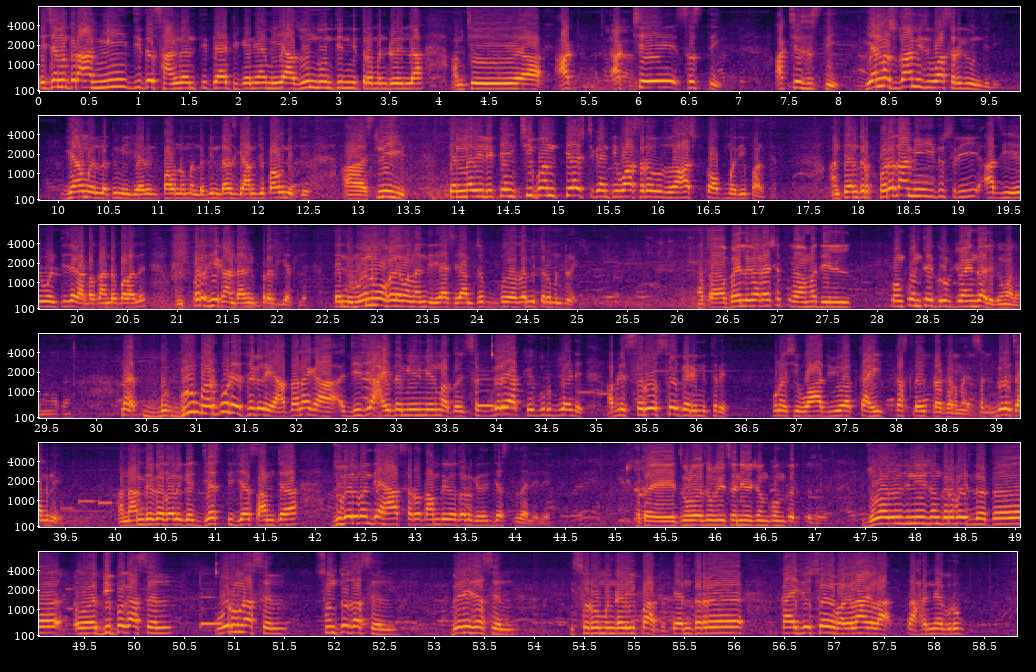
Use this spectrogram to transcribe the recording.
त्याच्यानंतर आम्ही जिथं सांगन ती त्या ठिकाणी आम्ही अजून दोन तीन मित्रमंडळीला आमचे अक्षय सस्ती अक्षय सस्ती यांना सुद्धा आम्ही वासर घेऊन दिली. घ्या म्हणलं तुम्ही घ्या पाहुणं म्हणलं बिंदास घ्या आमचे पाहुणे ते स्नेहित त्यांना दिली. त्यांची पण त्याच ठिकाणी ती वासरं आज स्टॉपमध्ये पाळतात. आणि त्यानंतर परत आम्ही ही दुसरी आज हे वळतीच्या घाटावर कांड पळालं आणि परत हे कांड आम्ही परत घेतलं. त्यांनी मन मोकळे मनाने दिली असे आमचं मित्रमंडळ आहे आता बैलगाडा क्षेत्रामधील कोणकोणते ग्रुप जॉईन झाले तुम्हाला मग आता? नाही ग्रुप भरपूर आहेत सगळे. आता नाही का जे जे आहेत मेन मेन महत्त्वाचे सगळे अख्खे ग्रुप जॉईंट आहेत. आपले सर्व सहकारी मित्र आहेत. कुणाशी वाद विवाद काही कसलाही प्रकार नाही. सगळे चांगले. आणि आंबेगाव तालुक्यात जास्तीत जास्त आमच्या जुगलबंदी हा सर्वात आंबेगाव तालुक्यात जास्त झालेले आहे. आता हे जुळवाजुळीचं नियोजन कोण करतं सगळं जुळाजुळीचं नियोजन तर बघितलं तर दीपक असेल वरुण असेल संतोष असेल गणेश असेल ही सर्व मंडळी पाहतात. त्यानंतर काय जो सहभाग लागला तर हरण्या ग्रुप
